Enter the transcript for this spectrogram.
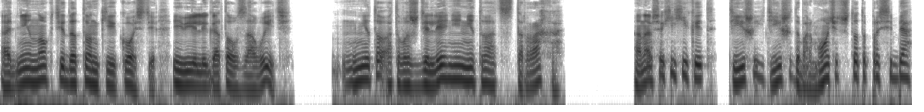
Одни ногти да тонкие кости, и Вилли готов завыть. Не то от вожделения, не то от страха. Она все хихикает, тише и тише, да бормочет что-то про себя.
